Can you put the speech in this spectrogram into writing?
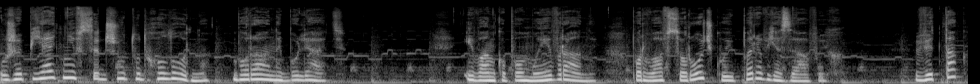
Уже п'ять днів сиджу тут голодна, бо рани болять. Іванко помив рани, порвав сорочку і перев'язав їх. Відтак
